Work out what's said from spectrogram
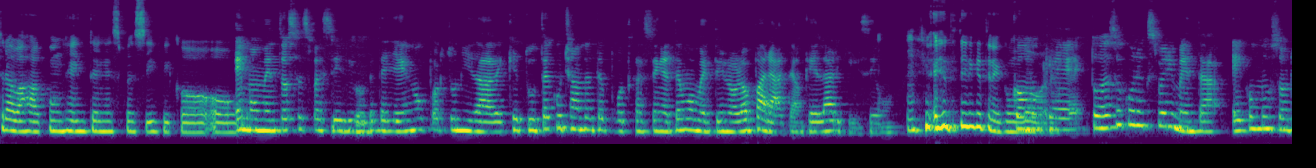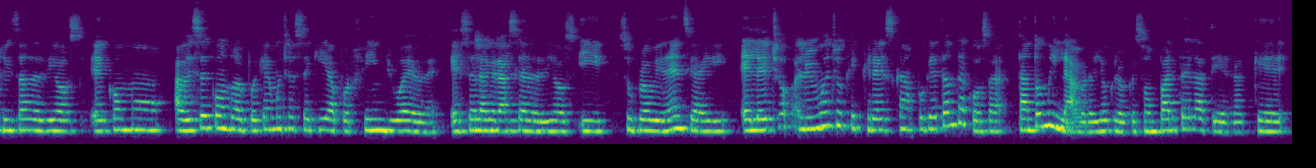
trabajar con gente en específico o... En momentos específicos, que te lleguen oportunidades, que tú estés escuchando este podcast en este momento y no lo paraste, aunque es larguísimo. Esto tiene que tener como... Como que todo eso que uno experimenta es como sonrisa de Dios, es como a veces cuando después que hay mucha sequía por fin llueve, esa es la gracia de Dios y su providencia y el hecho, el mismo hecho que crezcan, porque hay tanta cosa, tanto milagro yo creo que son parte de la tierra que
